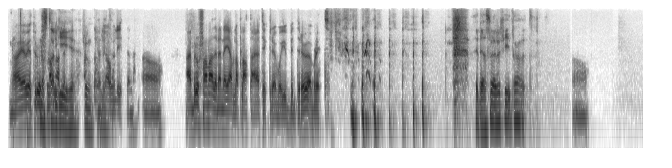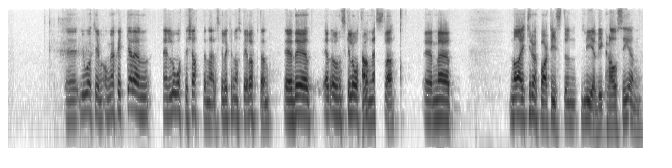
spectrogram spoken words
Ja, jag vet brorsan Nostalgi hade- runkar när jag var lite. liten. Ja. Nej, brorsan hade den där jävla plattan. Jag tyckte det var ju bedrövligt. Det är det som är det fina. Vet du. Ja. Eh, Joakim, om jag skickar en, en låt i chatten här, skulle du kunna spela upp den? Eh, det är en önskelåt Ja. från Nessla eh, med Nike-röpartisten Levi Klausén.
